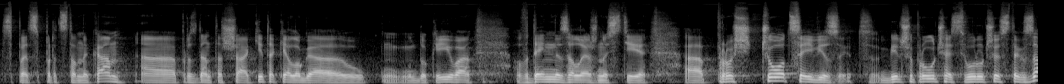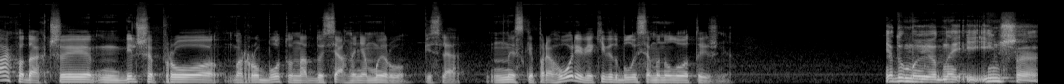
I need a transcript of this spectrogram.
спецпредставника е, президента США Кіта Келога до Києва в День Незалежності. Е, Про що цей візит? Більше про участь в урочистих заходах, чи більше про роботу над досягненням миру після низки переговорів, які відбулися минулого тижня? Я думаю, одне і інше, е,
